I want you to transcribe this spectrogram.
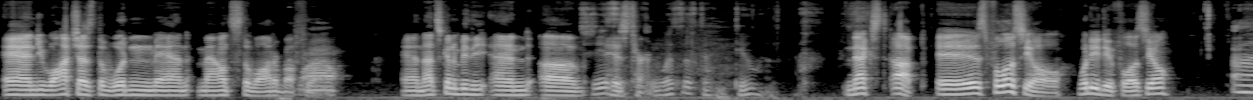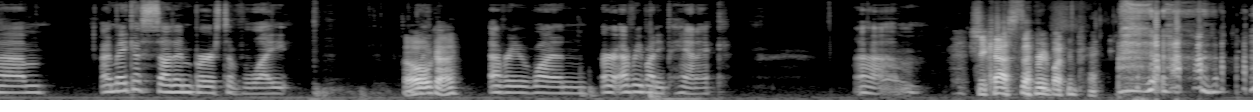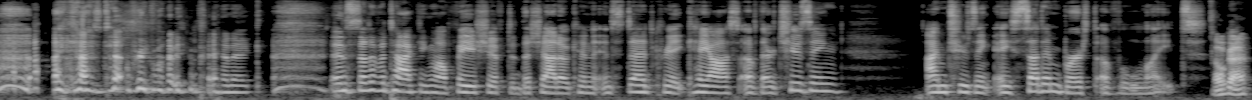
And you watch as the wooden man mounts the water buffalo. Wow. And that's going to be the end of Jesus, his turn. What's this guy doing? Next up is Felocial. What do you do, Felocial? Um, I make a sudden burst of light. Oh, okay. Everyone or everybody panic. Um, She casts everybody back. I cast everybody panic. Instead of attacking while phase shifted, the shadow can instead create chaos of their choosing. I'm choosing a sudden burst of light. Okay.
